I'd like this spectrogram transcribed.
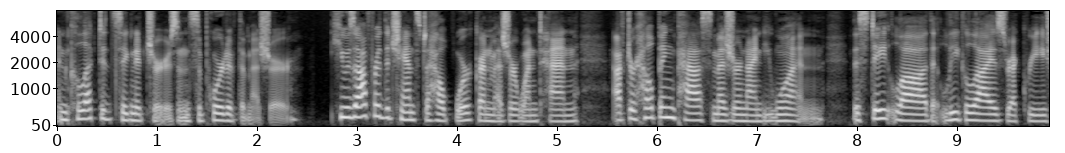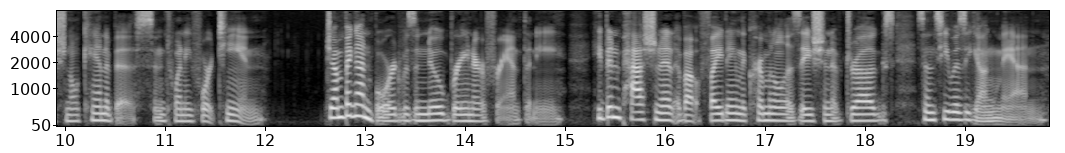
and collected signatures in support of the measure. He was offered the chance to help work on Measure 110 after helping pass Measure 91, the state law that legalized recreational cannabis in 2014. Jumping on board was a no brainer for Anthony. He'd been passionate about fighting the criminalization of drugs since he was a young man.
